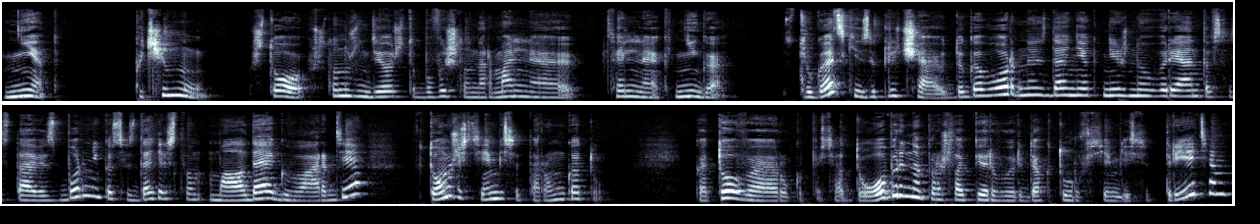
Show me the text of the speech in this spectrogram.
нет. Почему? Что, что нужно делать, чтобы вышла нормальная цельная книга? Стругацкие заключают договор на издание книжного варианта в составе сборника с издательством «Молодая гвардия» в том же 1972 году. Готовая рукопись одобрена, прошла первую редактуру в 73-м,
